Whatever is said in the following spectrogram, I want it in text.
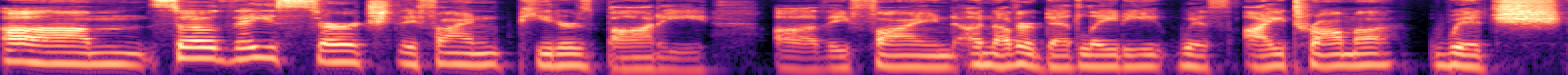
Um, so they search, they find Peter's body. Uh, they find another dead lady with eye trauma, which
